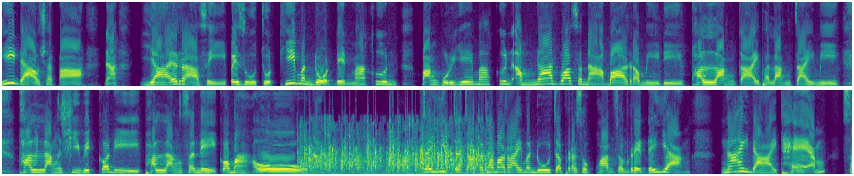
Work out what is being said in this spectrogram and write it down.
ที่ดาวชะตานะย้ายราศีไปสู่จุดที่มันโดดเด่นมากขึ้น ปังปุริเย่มากขึ้นอำนาจวาสนาบารมีดี พลังกายพลังใจมี พลังชีวิตก็ดี พลังเสน่ห์ก็มาโอ้นะ จะหยิบจะจับจะทำอะไรมันดูจะประสบความสำเร็จได้อย่างง่ายดายแถมส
